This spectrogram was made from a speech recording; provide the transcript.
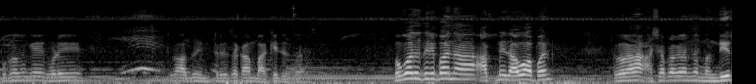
पूर्ण अजून काही थोडे थोडं अजून इंटरेस्टचं काम बाकी त्याचं बघू आता तरी पण आतमध्ये जाऊ आपण. बघा अशा प्रकारचं मंदिर.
